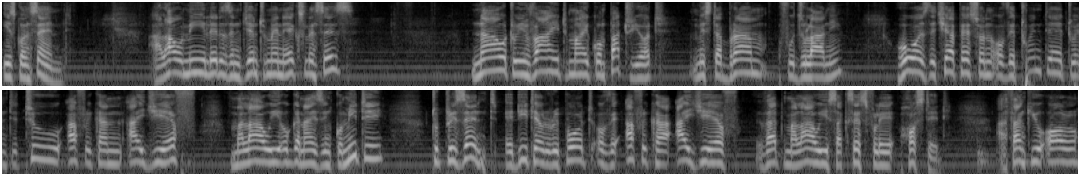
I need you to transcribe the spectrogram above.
is concerned. Allow me, ladies and gentlemen, excellencies, now to invite my compatriot, Mr. Bram Fuzulani, who was the chairperson of the 2022 African IGF Malawi Organizing Committee to present a detailed report of the Africa IGF that Malawi successfully hosted. I thank you all.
